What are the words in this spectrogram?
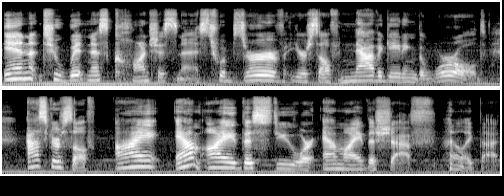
in to witness consciousness, to observe yourself navigating the world. Ask yourself, I am I the stew or am I the chef? I like that.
